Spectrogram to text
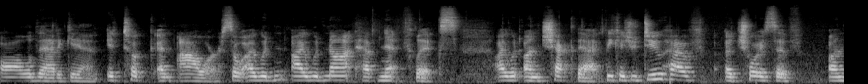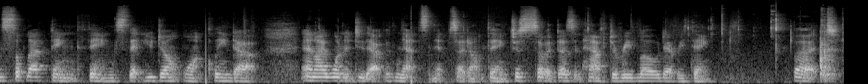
all of that again. It took an hour. So I would I would not have NetSnips. I would uncheck that because you do have a choice of unselecting things that you don't want cleaned up. And I wouldn't do that with NetSnips, I don't think, just so it doesn't have to reload everything. But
